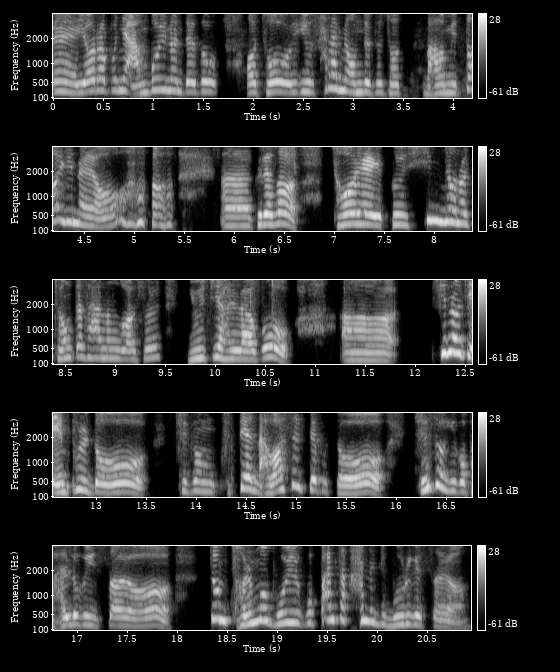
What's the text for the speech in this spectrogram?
예, 여러분이 안 보이는데도, 어, 저, 이 사람이 없는데도 저 마음이 떨리네요. 아, 그래서 저의 그 10년을 젊게 사는 것을 유지하려고, 아, 시너지 앰플도 지금 그때 나왔을 때부터 계속 이거 바르고 있어요. 좀 젊어 보이고 반짝하는지 모르겠어요.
